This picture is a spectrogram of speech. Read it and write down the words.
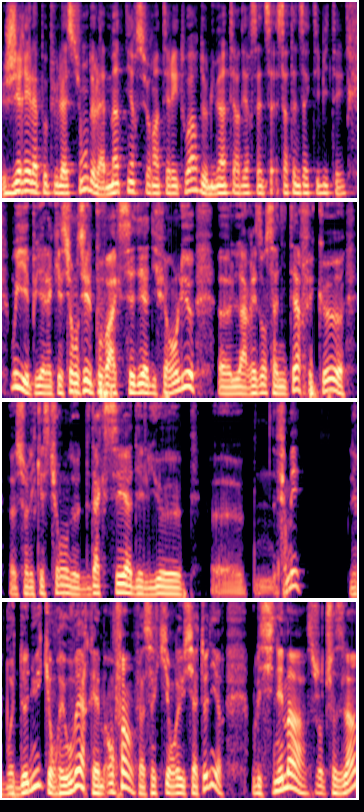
gérer la population, de la maintenir sur un territoire, de lui interdire certaines activités. Oui, et puis il y a la question aussi de pouvoir accéder à différents lieux. Euh, la raison sanitaire fait que euh, sur les questions d'accès à des lieux euh, fermés, les boîtes de nuit qui ont réouvert quand même, enfin, enfin ceux qui ont réussi à tenir, ou les cinémas, ce genre de choses-là,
